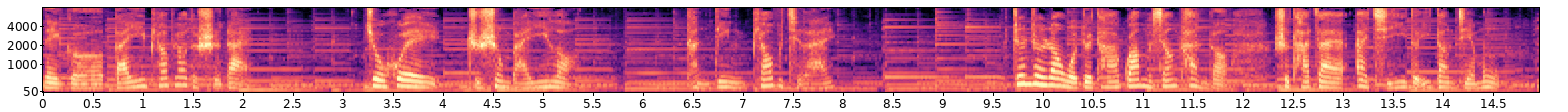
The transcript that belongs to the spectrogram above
那个白衣飘飘的时代，就会只剩白衣了，肯定飘不起来。真正让我对他刮目相看的，是他在爱奇艺的一档节目《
